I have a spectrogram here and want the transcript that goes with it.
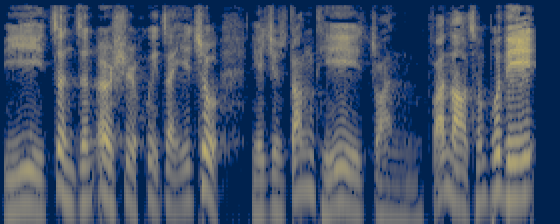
与正真二世会在一处，也就是当体转烦恼成菩提。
